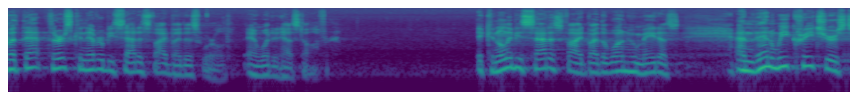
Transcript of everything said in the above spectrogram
But that thirst can never be satisfied by this world and what it has to offer. It can only be satisfied by the one who made us. And then we creatures,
